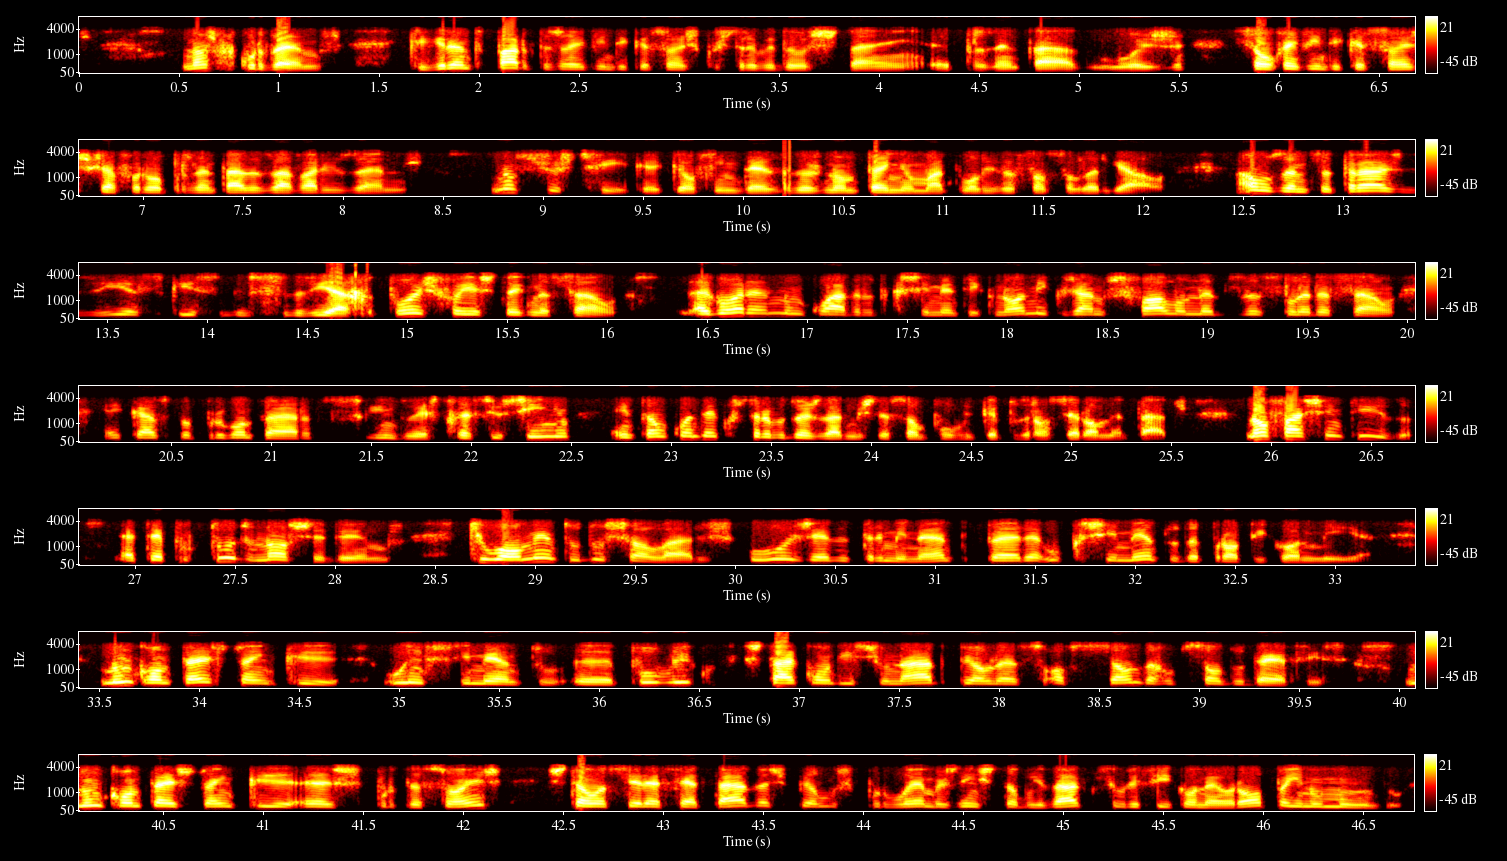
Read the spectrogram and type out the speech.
Nós recordamos que grande parte das reivindicações que os trabalhadores têm apresentado hoje são reivindicações que já foram apresentadas há vários anos. Não se justifica que ao fim de 10 anos não tenham uma atualização salarial. Há uns anos atrás dizia-se que isso se devia. Depois foi a estagnação. Agora, num quadro de crescimento económico, já nos falam na desaceleração. É caso para perguntar, seguindo este raciocínio, então quando é que os trabalhadores da administração pública poderão ser aumentados? Não faz sentido, até porque todos nós sabemos que o aumento dos salários hoje é determinante para o crescimento da própria economia. Num contexto em que o investimento eh, público está condicionado pela obsessão da redução do déficit, num contexto em que as exportações estão a ser afetadas pelos problemas de instabilidade que se verificam na Europa e no mundo.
